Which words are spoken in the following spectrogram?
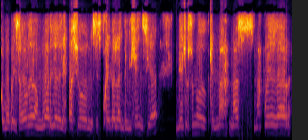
como pensador de vanguardia del espacio donde se sujeta la inteligencia, de hecho es uno de que más, más, más puede dar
